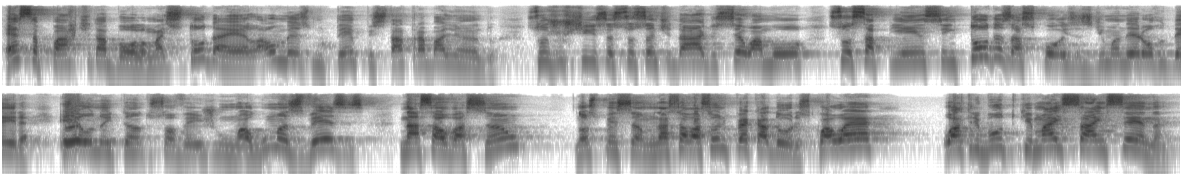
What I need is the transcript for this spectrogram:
Essa parte da bola, mas toda ela ao mesmo tempo está trabalhando. Sua justiça, sua santidade, seu amor, sua sapiência em todas as coisas de maneira ordeira. Eu, no entanto, só vejo um. Algumas vezes, na salvação, nós pensamos, na salvação de pecadores, qual é o atributo que mais sai em cena?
